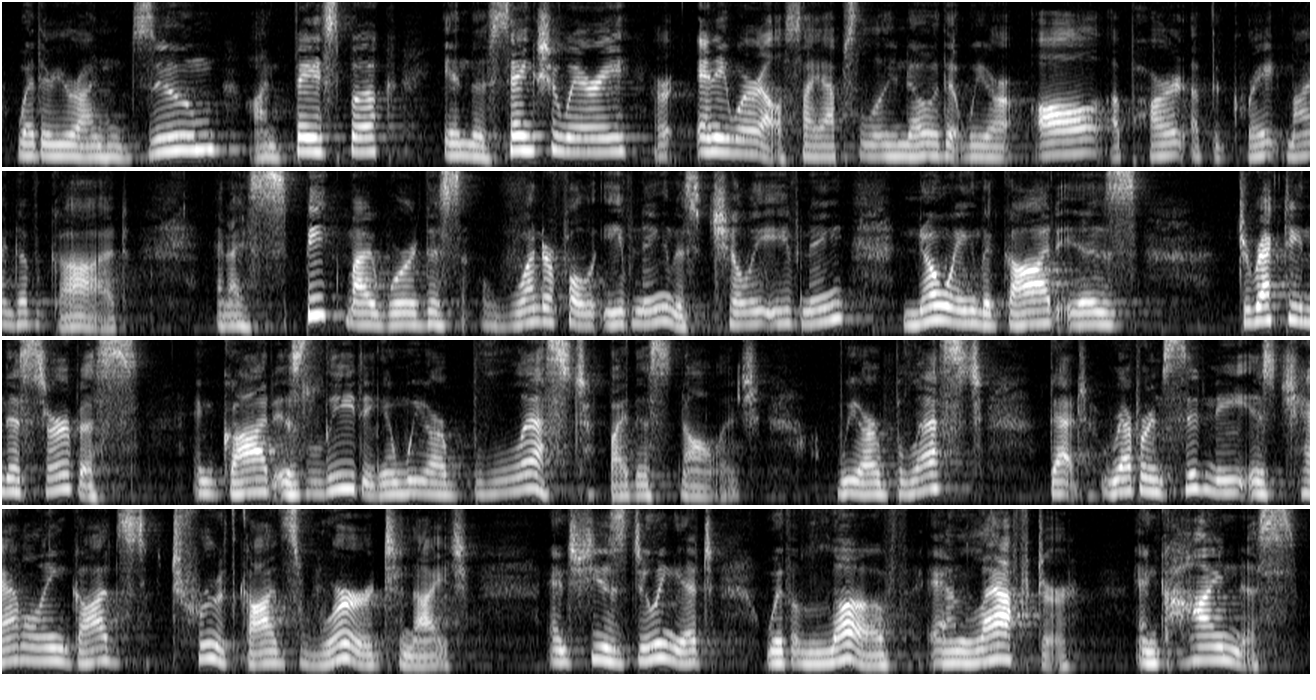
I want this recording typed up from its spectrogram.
Whether you're on Zoom, on Facebook, in the sanctuary, or anywhere else, I absolutely know that we are all a part of the great mind of God. And I speak my word this wonderful evening, this chilly evening, knowing that God is directing this service and God is leading, and we are blessed by this knowledge. We are blessed that Reverend Sydney is channeling God's truth, God's word tonight. And she is doing it with love and laughter and kindness.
